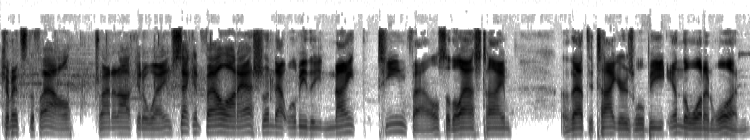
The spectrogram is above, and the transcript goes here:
commits the foul, trying to knock it away. Second foul on Ashlyn. That will be the ninth team foul. So the last time that the Tigers will be in the one and one.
